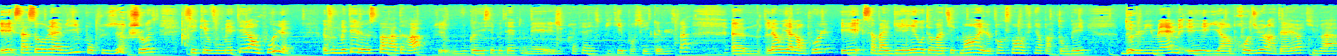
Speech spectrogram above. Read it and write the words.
Et ça sauve la vie pour plusieurs choses. C'est que vous mettez l'ampoule vous mettez le sparadrap, vous connaissez peut-être mais je préfère expliquer pour ceux qui ne connaissent pas, euh, là où il y a l'ampoule et ça va le guérir automatiquement et le pansement va finir par tomber de lui-même et il y a un produit à l'intérieur qui va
